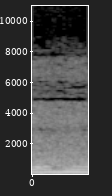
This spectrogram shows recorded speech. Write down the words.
Mm-hmm.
